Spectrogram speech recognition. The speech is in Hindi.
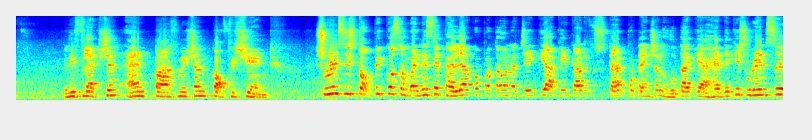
reflection and transmission coefficient students इस टॉपिक को समझने से पहले आपको पता होना चाहिए कि आखिरकार स्टेप पोटेंशियल होता क्या है। देखिए स्टूडेंट्स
